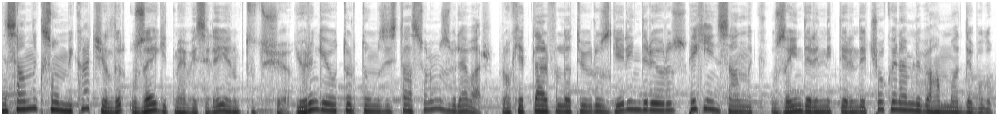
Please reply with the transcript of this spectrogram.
İnsanlık son birkaç yıldır uzaya gitme vesile yanıp tutuşuyor. Yörüngeye oturttuğumuz istasyonumuz bile var. Roketler fırlatıyoruz, geri indiriyoruz. Peki insanlık uzayın derinliklerinde çok önemli bir ham madde bulup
